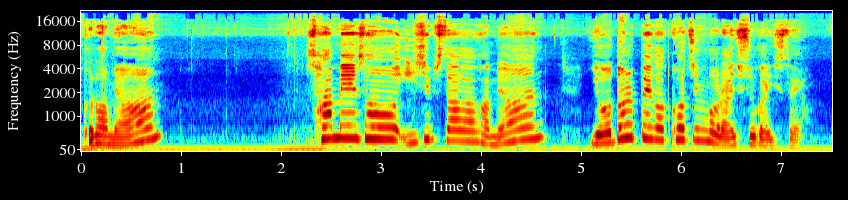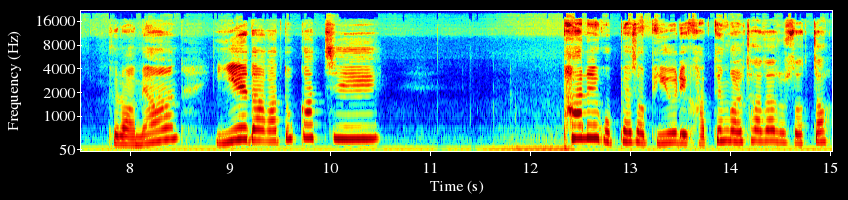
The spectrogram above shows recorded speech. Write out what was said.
그러면 3에서 24가 가면 8배가 커진 걸 알 수가 있어요. 그러면 2에다가 똑같이 8을 곱해서 비율이 같은 걸 찾아줬었죠?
